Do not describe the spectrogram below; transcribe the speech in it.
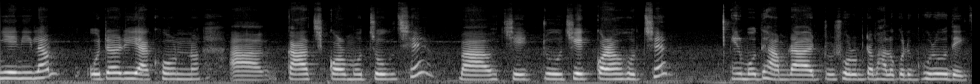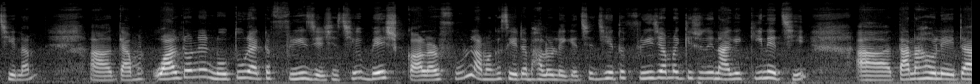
নিয়ে নিলাম। ওইটারই এখন কাজকর্ম চলছে বা হচ্ছে একটু চেক করা হচ্ছে। এর মধ্যে আমরা একটু শোরুমটা ভালো করে ঘুরেও দেখছিলাম। কেমন? ওয়ালটনের নতুন একটা ফ্রিজ এসেছে, বেশ কালারফুল আমার কাছে এটা ভালো লেগেছে। যেহেতু ফ্রিজ আমরা কিছুদিন আগে কিনেছি তা না হলে এটা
